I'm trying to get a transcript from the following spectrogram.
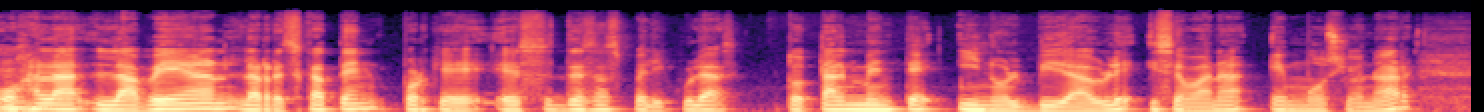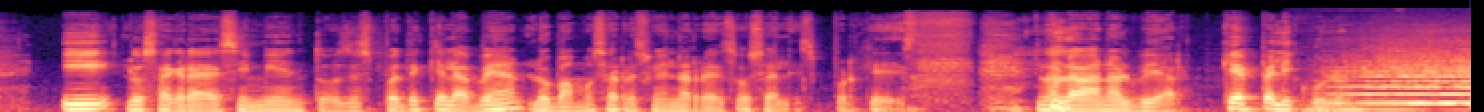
Ojalá la vean, la rescaten, porque es de esas películas totalmente inolvidable y se van a emocionar. Y los agradecimientos, después de que la vean, los vamos a recibir en las redes sociales, porque no la van a olvidar. ¡Qué película!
